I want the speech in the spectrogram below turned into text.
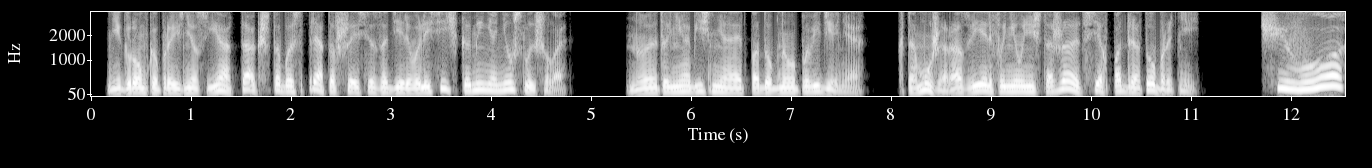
— негромко произнес я так, чтобы спрятавшаяся за дерево лисичка меня не услышала. Но это не объясняет подобного поведения. К тому же, разве эльфы не уничтожают всех подряд оборотней? «Чего?»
